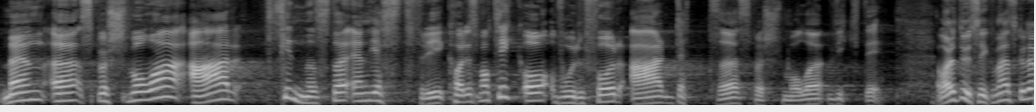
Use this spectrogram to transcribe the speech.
Men eh, spørsmålet er finnes det en gjestfri karismatikk, og hvorfor er dette spørsmålet viktig? Jeg var litt usikker på om jeg skulle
